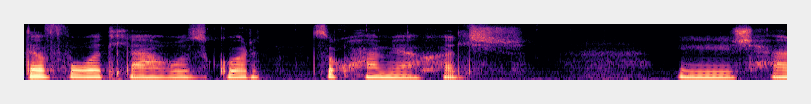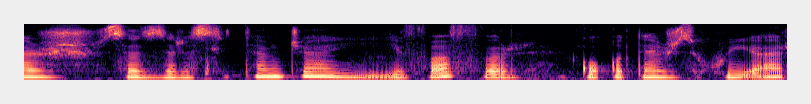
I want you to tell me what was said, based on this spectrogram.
дэ фӏыуэ тлъагъуэ зыгуэр цӏыхухэм яхэлъщ. И щхьэж сэ зэрыслъытэмкӏэ и фӏэфӏыр, гукъыдэж зыхуиӏэр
